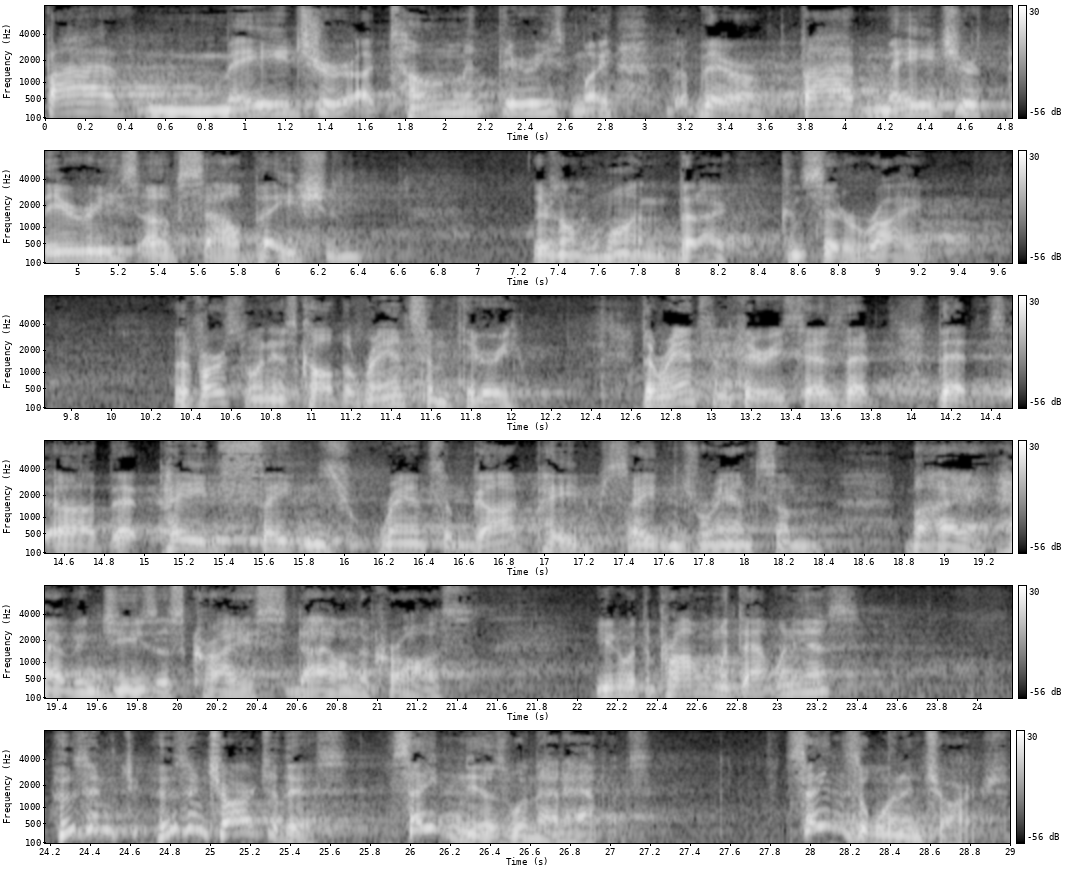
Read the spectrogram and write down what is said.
five major atonement theories. There are five major theories of salvation. There's only one that I consider right. The first one is called the ransom theory. The ransom theory says that that uh, that paid Satan's ransom. God paid Satan's ransom by having Jesus Christ die on the cross. You know what the problem with that one is? Who's in, who's in charge of this? Satan is when that happens. Satan's the one in charge.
